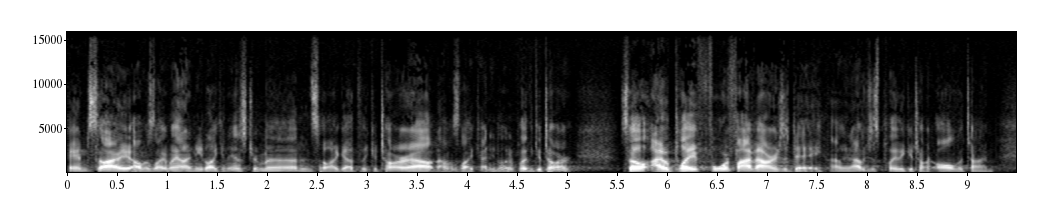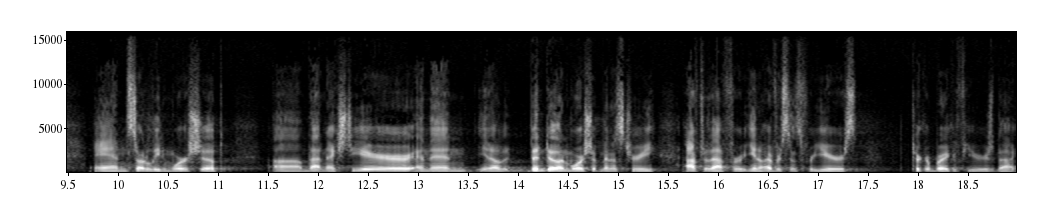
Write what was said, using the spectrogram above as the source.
And so I, I was like, man, I need like an instrument. And so I got the guitar out, and I was like, I need to learn to play the guitar. So I would play four or five hours a day. I mean, I would just play the guitar all the time, and started leading worship um, that next year, and then you know been doing worship ministry after that for you know ever since for years. Took a break a few years back,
